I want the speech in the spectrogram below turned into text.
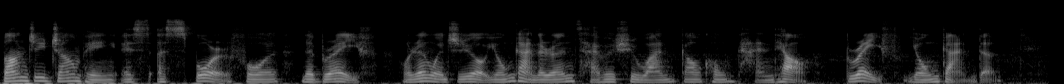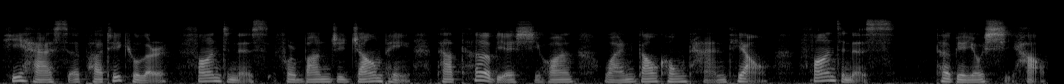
bungee jumping is a sport for the brave. 我认为只有勇敢的人才会去玩高空弹跳。Brave，勇敢的。He has a particular fondness for bungee jumping. 他特别喜欢玩高空弹跳。Fondness 特别有喜好。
